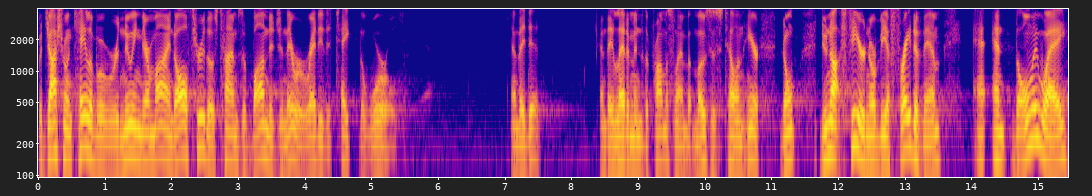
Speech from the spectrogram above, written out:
But Joshua and Caleb were renewing their mind all through those times of bondage, and they were ready to take the world. And they did. And they led them into the promised land. But Moses is telling here, don't, do not fear nor be afraid of them, and the only way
